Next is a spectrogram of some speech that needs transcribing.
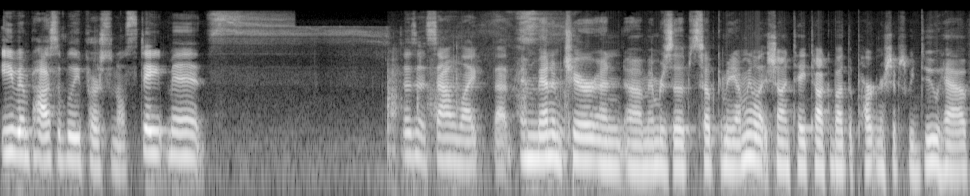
even possibly personal statements. Doesn't sound like that. And Madam Chair and uh, members of the subcommittee, I'm going to let Shantae talk about the partnerships we do have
